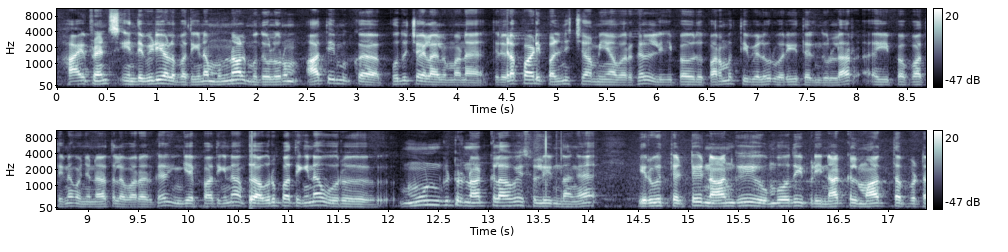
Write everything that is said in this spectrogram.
ஹாய் ஃப்ரெண்ட்ஸ் இந்த வீடியோவில் பார்த்தீங்கன்னா முன்னாள் முதல்வரும் அதிமுக பொதுச் செயலாளருமான திரு எடப்பாடி பழனிசாமி அவர்கள் இப்போது பரமத்தி வேலூர் வருகை தெரிந்துள்ளார். இப்போ பார்த்தீங்கன்னா கொஞ்சம் நேரத்தில் வர இருக்கார் இங்கே பார்த்தீங்கன்னா அவர் பார்த்தீங்கன்னா ஒரு மூன்று நாட்களாகவே சொல்லியிருந்தாங்க. இருபத்தெட்டு நான்கு ஒம்பது இப்படி நாட்கள் மாற்றப்பட்ட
